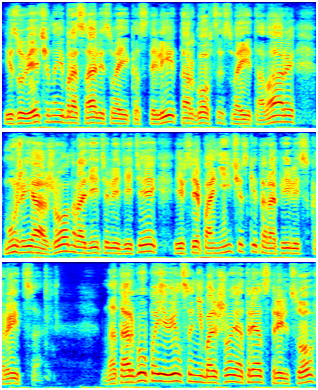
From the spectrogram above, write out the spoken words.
изувеченные бросали свои костыли, торговцы свои товары, мужья, жен, родители детей, и все панически торопились скрыться. На торгу появился небольшой отряд стрельцов,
